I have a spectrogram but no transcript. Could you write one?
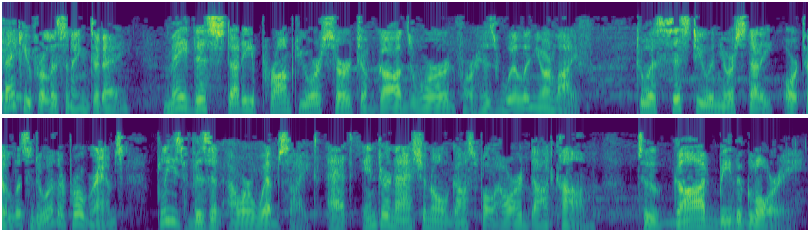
Thank you for listening today. May this study prompt your search of God's Word for His will in your life. To assist you in your study or to listen to other programs, please visit our website at internationalgospelhour.com. To God be the glory.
